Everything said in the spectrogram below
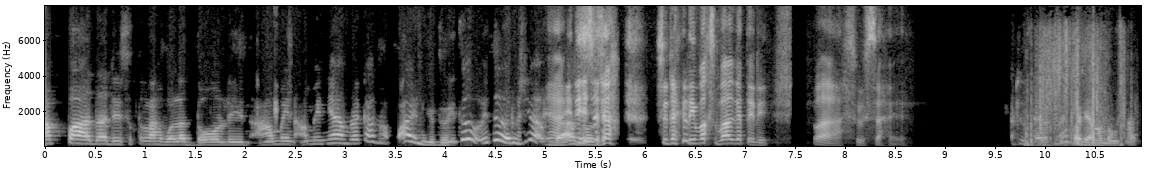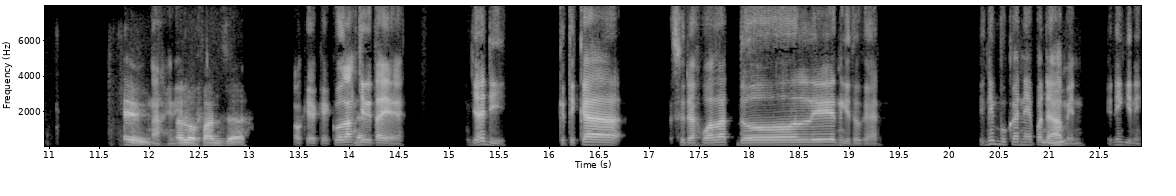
apa tadi setelah bola dolin amin aminnya mereka ngapain gitu itu itu harusnya Ya, ini bagus sudah sudah klimaks banget ini. Wah, susah ya. Aduh, kenapa dia ngomong cut hey Nah, ini halo. Vanza Oke, oke, kulang Ya. ceritanya ya. Jadi, ketika sudah walat dolin gitu kan. Ini bukannya pada Hmm. amin. Ini gini.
